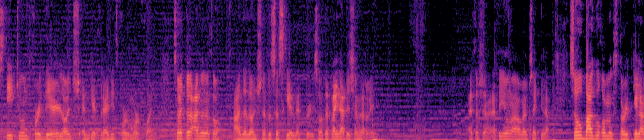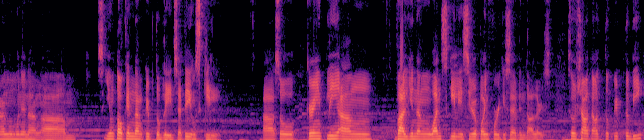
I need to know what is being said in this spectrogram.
Stay tuned for their launch and get ready for more fun. So ito ano na to, ano launch na to sa Scale Network. So tatry natin siyang laruin. Ito siya. Ito yung ah, website nila. So, bago ka mag-start, kailangan mo muna ng um, yung token ng Crypto Blades. Ito yung skill. Ah, so, currently, ang value ng one skill is $0.47. So, shout out to CryptoB.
